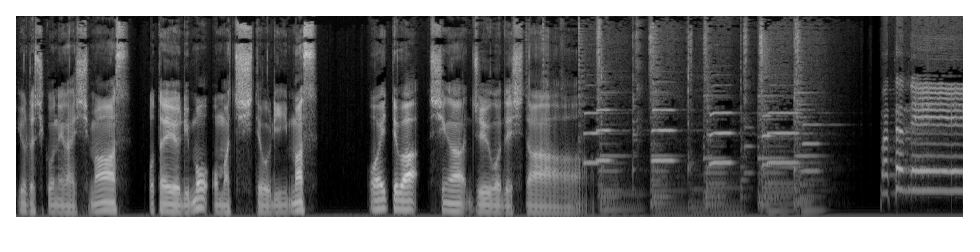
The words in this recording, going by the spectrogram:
よろしくお願いします。お便りもお待ちしております。お相手は滋賀15でした。またねー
